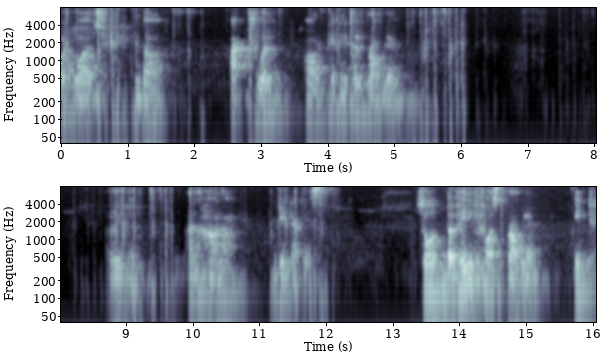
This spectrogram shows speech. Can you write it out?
what was the actual or technical problem with non-HANA database. So the very first problem it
